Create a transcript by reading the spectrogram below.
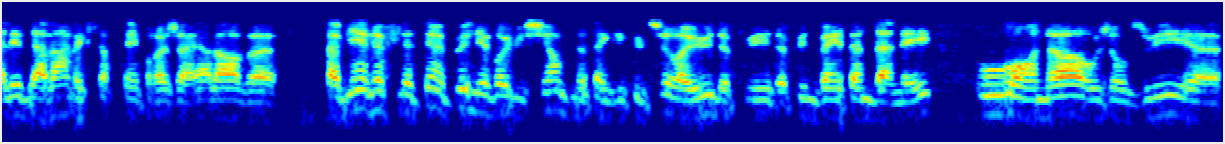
aller de l'avant avec certains projets. Alors, euh, ça vient refléter un peu l'évolution que notre agriculture a eue depuis, depuis une vingtaine d'années, où on a aujourd'hui euh,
